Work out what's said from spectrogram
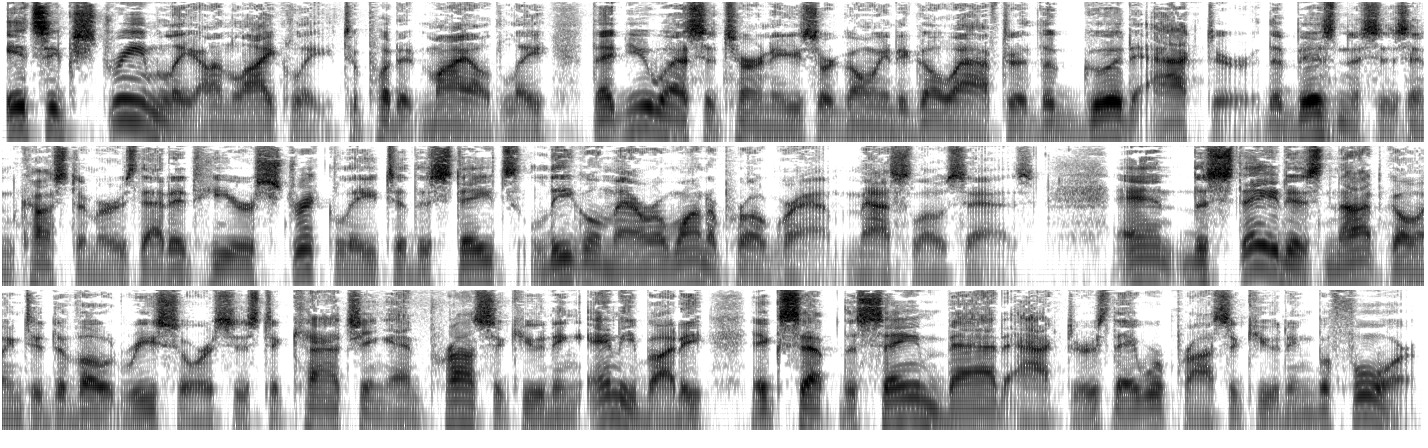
It's extremely unlikely, to put it mildly, that U.S. attorneys are going to go after the good actor, the businesses and customers that adhere strictly to the state's legal marijuana program, Maslow says. And the state is not going to devote resources to catching and prosecuting anybody except the same bad actors they were prosecuting before.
